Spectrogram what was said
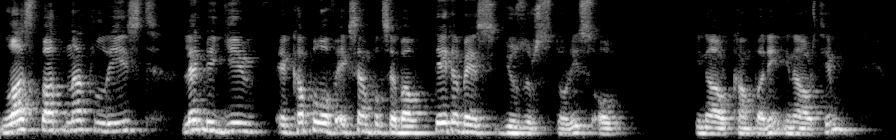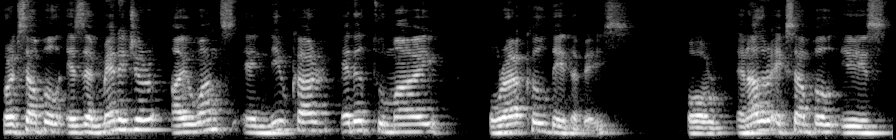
last but not least, let me give a couple of examples about database user stories of in our company, in our team. For example, as a manager, I want a new car added to my Oracle database. Or another example is,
